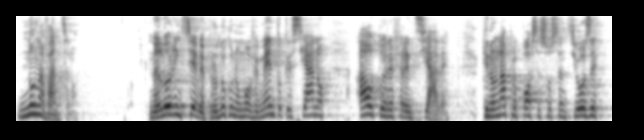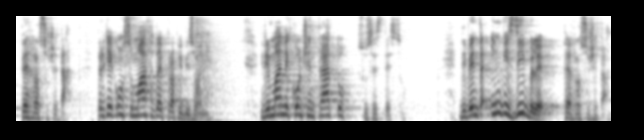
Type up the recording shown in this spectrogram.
non avanzano. Nel loro insieme producono un movimento cristiano autoreferenziale che non ha proposte sostanziose per la società, perché è consumato dai propri bisogni. Rimane concentrato su se stesso. Diventa invisibile per la società.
